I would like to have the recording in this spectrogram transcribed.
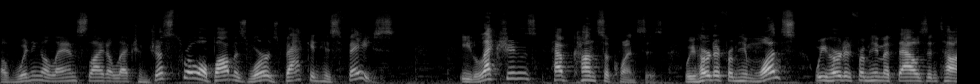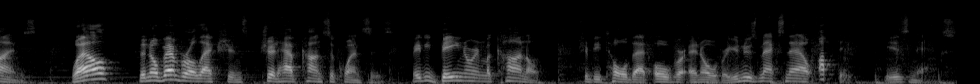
of winning a landslide election? Just throw Obama's words back in his face. Elections have consequences. We heard it from him once, we heard it from him a thousand times. Well, the November elections should have consequences. Maybe Boehner and McConnell should be told that over and over. Your Newsmax Now update is next.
